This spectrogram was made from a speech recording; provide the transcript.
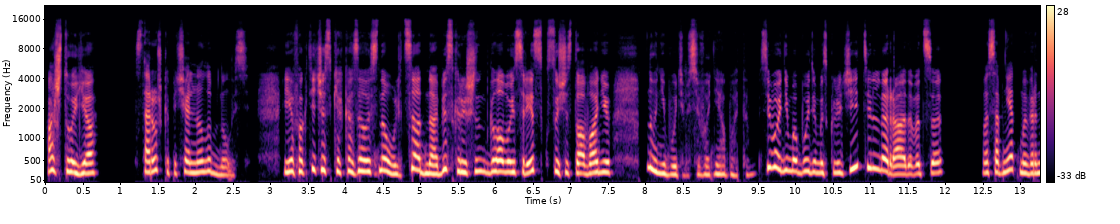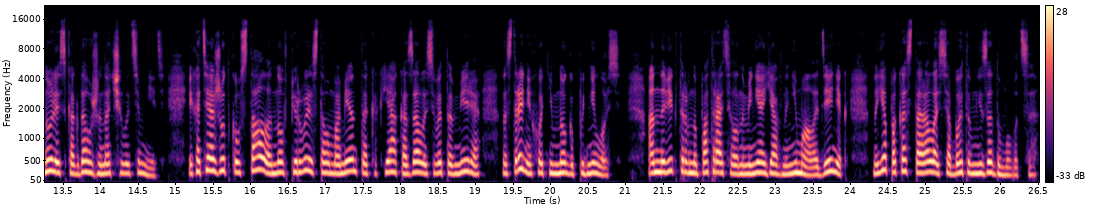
А что я? Старушка печально улыбнулась. Я фактически оказалась на улице одна, без крыши над головой и средств к существованию. Но не будем сегодня об этом. Сегодня мы будем исключительно радоваться. В особняк мы вернулись, когда уже начало темнеть. И хотя я жутко устала, но впервые с того момента, как я оказалась в этом мире, настроение хоть немного поднялось. Анна Викторовна потратила на меня явно немало денег, но я пока старалась об этом не задумываться.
